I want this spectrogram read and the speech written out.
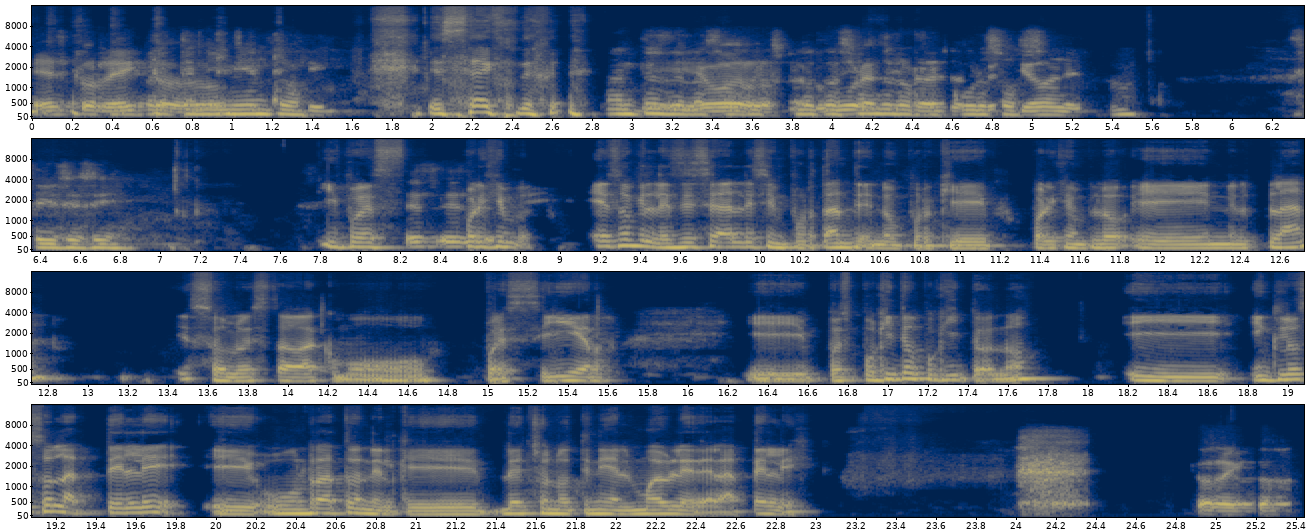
Es correcto. ¿no? Entretenimiento. Sí, Exacto. Antes de la sobreexplotación de los recursos. Sí, sí, sí. Y pues, Es- es- por ejemplo, eso que les dice Ale es importante, ¿no? Porque, por ejemplo, en el plan solo estaba como, pues, ir y pues poquito a poquito, ¿no? Y incluso la tele, eh, hubo un rato en el que de hecho no tenía el mueble de la tele. Correcto.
